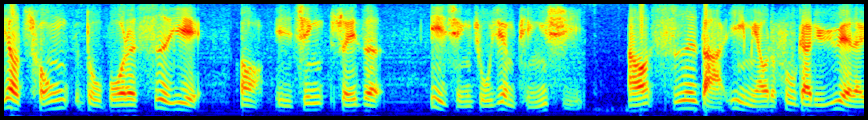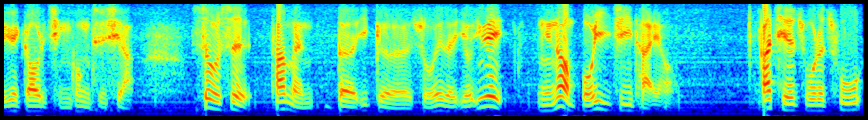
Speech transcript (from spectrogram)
要重赌博的事业哦，已经随着疫情逐渐平息，然后施打疫苗的覆盖率越来越高的情况之下，是不是他们的一个所谓的有？因为你那种博弈机台哦，它其实除了出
